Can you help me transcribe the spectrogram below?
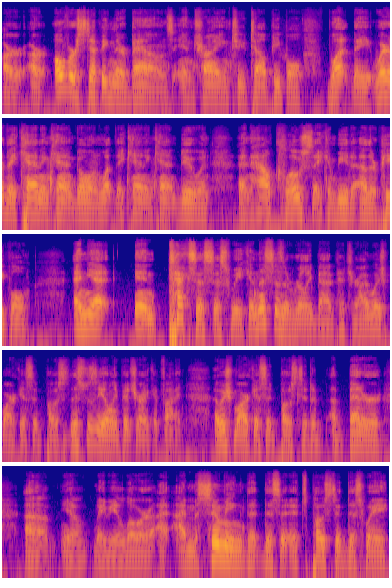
are are overstepping their bounds in trying to tell people what they where they can and can't go and what they can and can't do and, and how close they can be to other people. And yet in Texas this week, and this is a really bad picture. I wish Marcus had posted. This was the only picture I could find. I wish Marcus had posted a, a better, uh, you know, maybe a lower. I, I'm assuming that this it's posted this way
